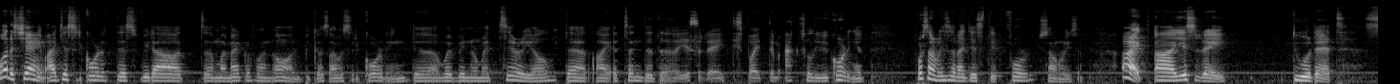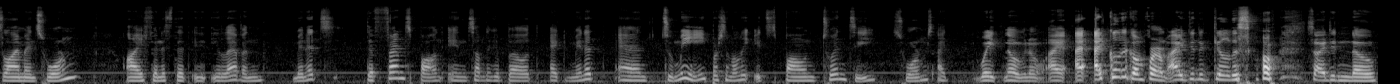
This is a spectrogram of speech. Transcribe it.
What a shame, I just recorded this without uh, my microphone on because I was recording the webinar material that I attended uh, yesterday despite them actually recording it. For some reason I just did, for some reason. Alright, uh, yesterday, Duodet, Slime and Swarm. I finished it in 11 minutes. The fan spawned in something about 8 minutes and to me, personally, it spawned 20 swarms. I Wait, no, no, I, I, I couldn't confirm. I didn't kill the swarm, so I didn't know.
